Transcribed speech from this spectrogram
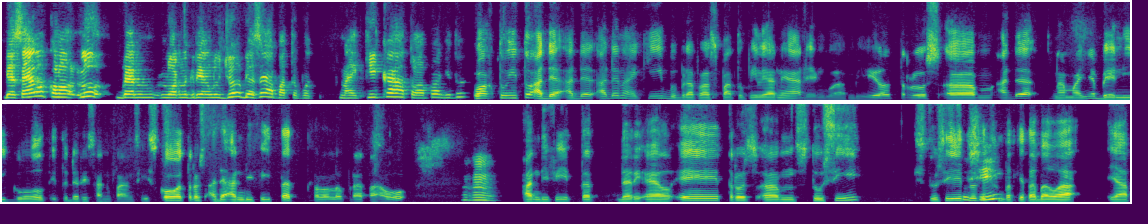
biasanya lo kalau lu brand luar negeri yang lu jual biasanya apa tuh put? Nike kah atau apa gitu? Waktu itu ada ada ada Nike beberapa sepatu pilihannya ada yang gua ambil. Terus um, ada namanya Benny Gold itu dari San Francisco. Terus ada Undefeated kalau lo pernah tahu. Mm-hmm. Undefeated dari LA terus um, Stussy. Stussy itu sempat kita bawa. Ya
